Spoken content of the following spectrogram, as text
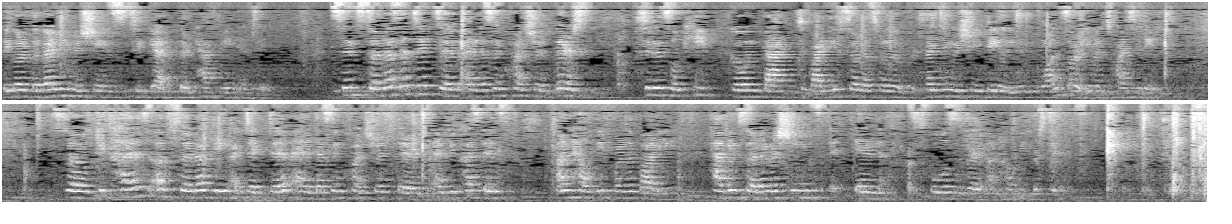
they go to the vending machines to get their caffeine intake. Since soda is addictive and it doesn't quench your thirst, students will keep going back to buy these sodas from the vending machine daily, maybe once or even twice a day. So because of soda being addictive and it doesn't quench your thirst, and because it's unhealthy for the body, having soda machines in schools is very unhealthy for students.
